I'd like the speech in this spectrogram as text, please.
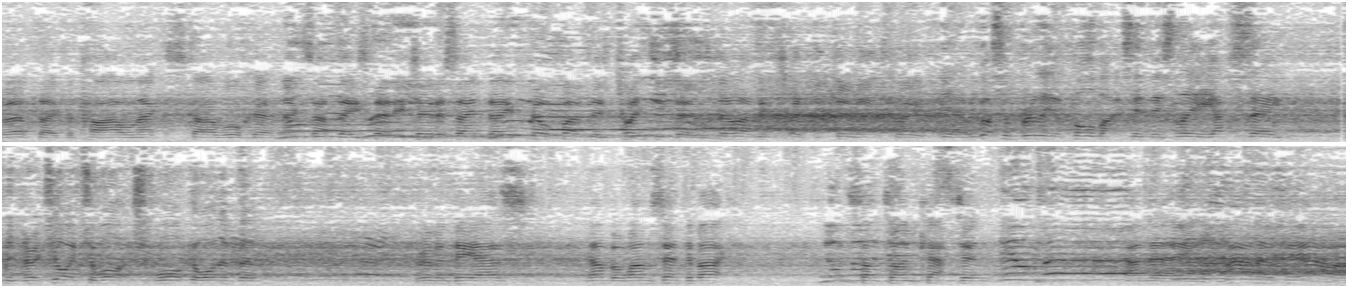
Birthday for Kyle next, Kyle Walker next Saturday, he's 32, the same day Phil Foden is 22, still only 22 next week. Yeah, we've got some brilliant fullbacks in this league. I have to say, they're a joy to watch. Walker, one of them. Ruben Dias, number one centre back, and sometime captain. And the man of the hour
